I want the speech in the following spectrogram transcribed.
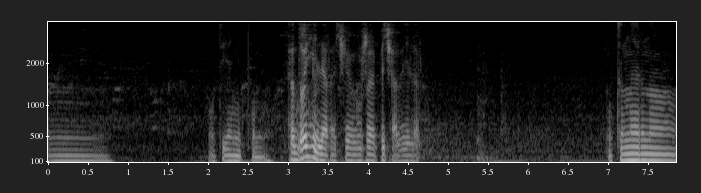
М, Вот я не помню. Це до Гіллера чи вже під час Гіллера? Это, наверное,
